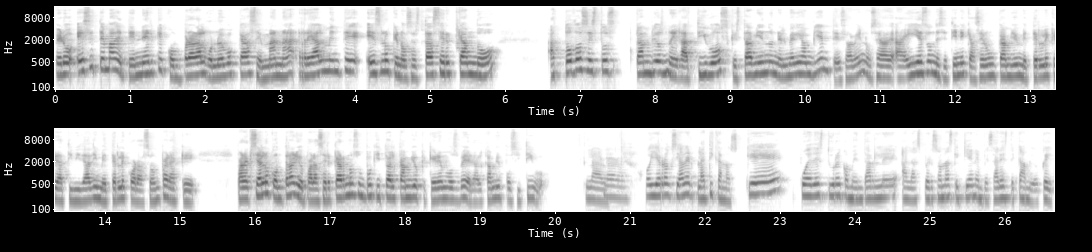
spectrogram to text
pero ese tema de tener que comprar algo nuevo cada semana realmente es lo que nos está acercando a todos estos cambios negativos que está habiendo en el medio ambiente, ¿saben? O sea, ahí es donde se tiene que hacer un cambio y meterle creatividad y meterle corazón para que, para que sea lo contrario, para acercarnos un poquito al cambio que queremos ver, al cambio positivo. Claro. claro. Oye, Roxy, a ver, platícanos, ¿qué puedes tú recomendarle a las personas que quieren empezar este cambio? Ok,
